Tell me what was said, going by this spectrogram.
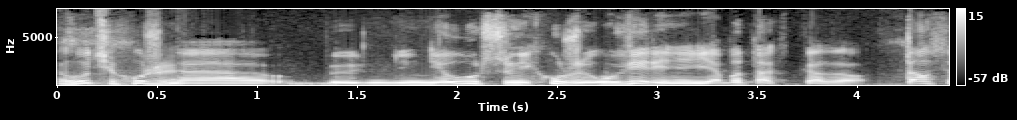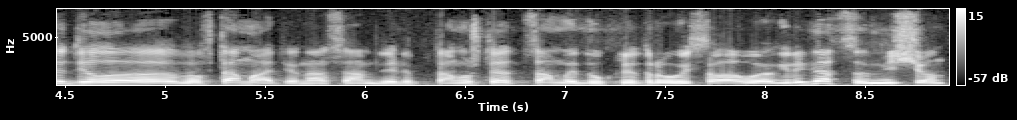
Лучше, хуже? Не лучше, не хуже, увереннее, я бы так сказал. Там все дело в автомате, на самом деле, потому что этот самый двухлитровый силовой агрегат совмещен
